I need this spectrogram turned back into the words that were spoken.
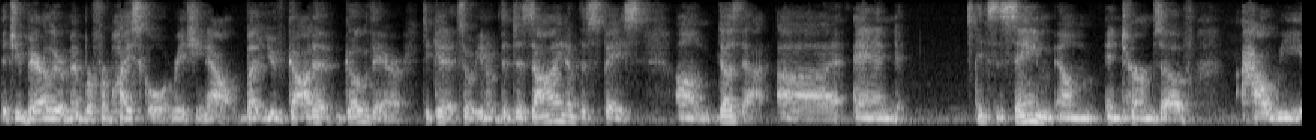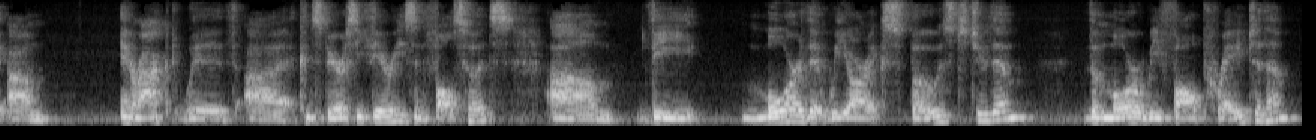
that you barely remember from high school reaching out. But you've got to go there to get it. So, you know, the design of the space um, does that. Uh, and it's the same um, in terms of how we um, interact with uh, conspiracy theories and falsehoods. the more that we are exposed to them, the more we fall prey to them.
